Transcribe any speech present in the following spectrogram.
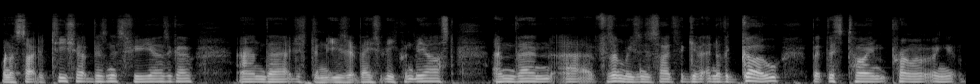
when I started a t-shirt business a few years ago, and uh, just didn't use it. Basically, couldn't be asked. And then, uh, for some reason, decided to give it another go. But this time, promoting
